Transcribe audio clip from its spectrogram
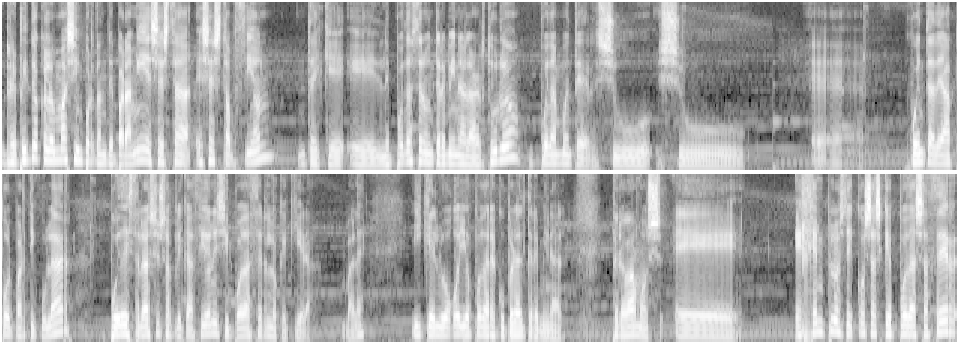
repito que lo más importante para mí es esta, es esta opción de que eh, le puedas dar un terminal a Arturo, puedan meter su, su eh, cuenta de Apple particular, puede instalar sus aplicaciones y puede hacer lo que quiera, ¿vale? Y que luego yo pueda recuperar el terminal. Pero vamos, eh, ejemplos de cosas que puedas hacer,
